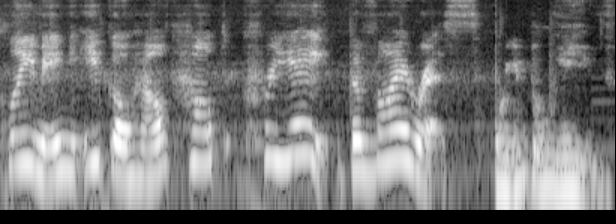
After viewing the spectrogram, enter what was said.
claiming EcoHealth helped create the virus. We believe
